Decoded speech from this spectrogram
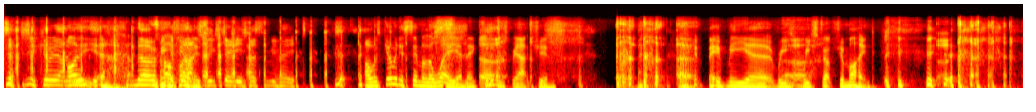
tragic I reality is yeah, no I'll be honest. financial exchange has to be made. I was going a similar way, and then Uh. Keenan's reaction made me uh, re- Uh. restructure mine.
